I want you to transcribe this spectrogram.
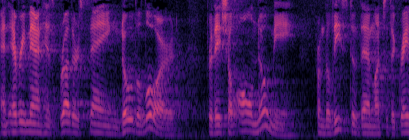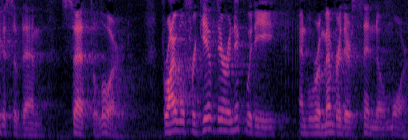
and every man his brother, saying, Know the Lord, for they shall all know me, from the least of them unto the greatest of them, saith the Lord. For I will forgive their iniquity and will remember their sin no more.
